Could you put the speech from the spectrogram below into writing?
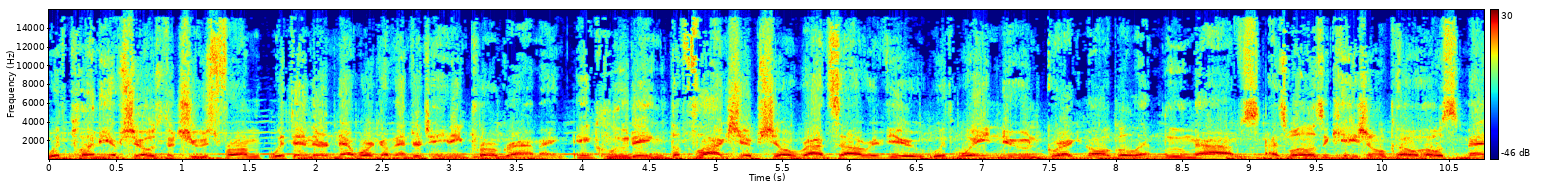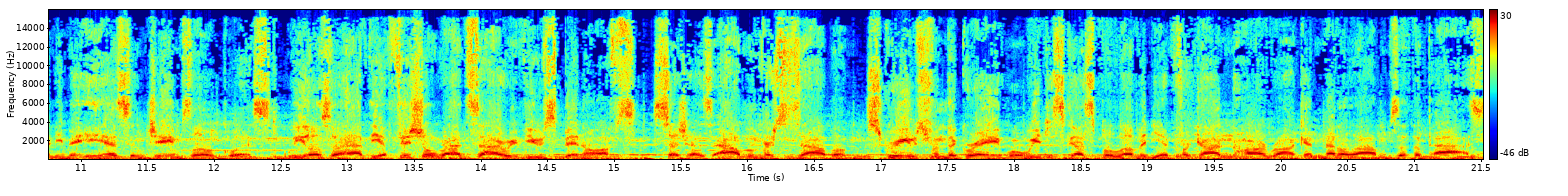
with plenty of shows to choose from within their network of entertaining programming, including the flagship show Rat Salad Review with Wayne Noon, Greg Noggle, and Lou Mavs, as well as occasional co-hosts Manny Mejias and James Lilquist. We also have the official Rat Salad Review spin-offs, such as Album vs. Album, Screams from the Grave, where we discuss beloved yet forgotten hard rock and metal albums of the past,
